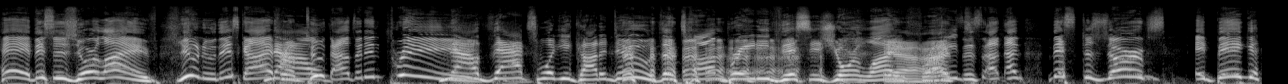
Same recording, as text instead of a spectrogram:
Hey, this is your life. You knew this guy Now- from 2003. Now that's what you got to do. The Tom Brady, this is your life, Yeah, right? This, I- I- this deserves a big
